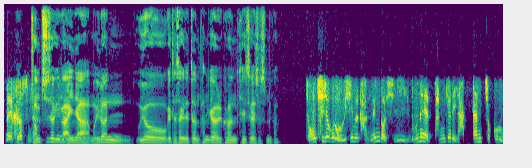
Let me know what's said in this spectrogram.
네, 그렇습니다. 정치적인 거 아니냐 뭐 이런 의혹의 대상이 됐던 판결 그런 케이스가 있었습니까? 정치적으로 의심을 받는 것이 이분의 판결이 약간 조금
